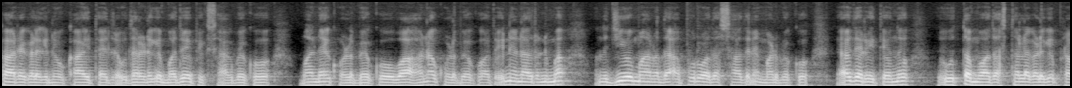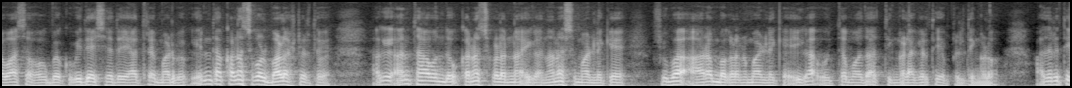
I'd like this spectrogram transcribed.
ಕಾರ್ಯಗಳಿಗೆ ನೀವು ಕಾಯ್ತಾ ಇದ್ದರೆ ಉದಾಹರಣೆಗೆ ಮದುವೆ ಫಿಕ್ಸ್ ಆಗಬೇಕು, ಮನೆ ಕೊಳ್ಳಬೇಕು, ವಾಹನ ಕೊಳ್ಳಬೇಕು ಅಥವಾ ಇನ್ನೇನಾದರೂ ನಿಮ್ಮ ಒಂದು ಜೀವಮಾನದ ಅಪೂರ್ವದ ಸಾಧನೆ ಮಾಡಬೇಕು. ಯಾವುದೇ ರೀತಿಯ ಒಂದು ಉತ್ತಮವಾದ ಸ್ಥಳಗಳಿಗೆ ಪ್ರವಾಸ ಹೋಗಬೇಕು, ವಿದೇಶದ ಯಾತ್ರೆ ಮಾಡಬೇಕು, ಇಂಥ ಕನಸುಗಳು ಭಾಳಷ್ಟು ಇರ್ತವೆ. ಹಾಗೆ ಅಂತಹ ಒಂದು ಕನಸುಗಳನ್ನು ಈಗ ನನಸು ಮಾಡಲಿಕ್ಕೆ, ಶುಭ ಆರಂಭಗಳನ್ನು ಮಾಡಲಿಕ್ಕೆ ಈಗ ಉತ್ತಮವಾದ ತಿಂಗಳಾಗಿರುತ್ತೆ ಏಪ್ರಿಲ್ ತಿಂಗಳು. ಅದೇ ರೀತಿ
